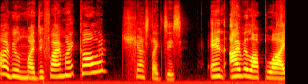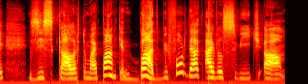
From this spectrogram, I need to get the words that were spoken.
I will modify my color just like this. And I will apply this color to my pumpkin. But before that I will switch um,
